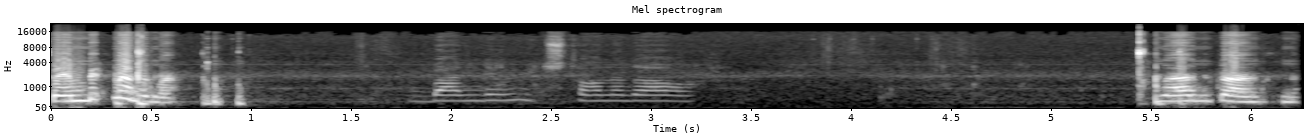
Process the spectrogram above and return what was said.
Senin bitmedi mi? Bende 3 tane daha var. Ver bir tanesini.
